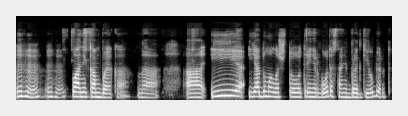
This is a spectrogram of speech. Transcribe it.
Мгм, мгм. В плане камбэка, да. А, и я думала, что тренер года станет Брэд Гилберт,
